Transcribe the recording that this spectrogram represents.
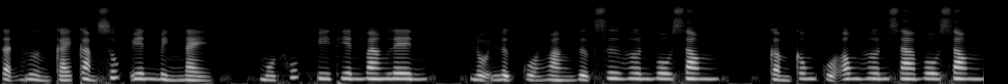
tận hưởng cái cảm xúc yên bình này. Một khúc phi thiên vang lên, nội lực của Hoàng Dược Sư hơn vô song, cầm công của ông hơn xa vô song,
